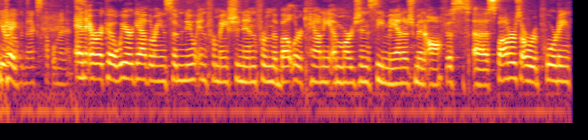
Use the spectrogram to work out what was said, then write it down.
here okay. over the next couple minutes. And Erica, we are gathering some new information in from the Butler County Emergency Management Office. Uh, spotters are reporting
